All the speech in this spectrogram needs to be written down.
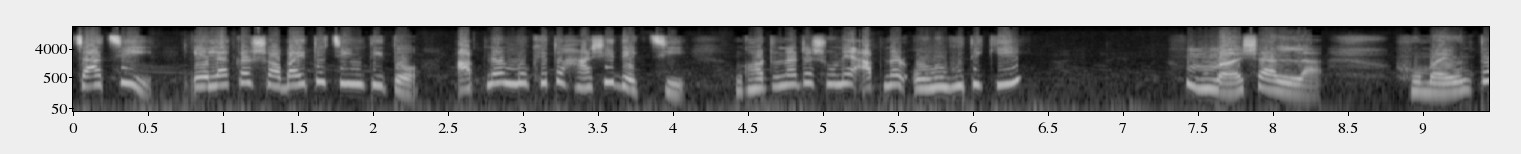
চাচি এলাকার সবাই তো চিন্তিত। আপনার মুখে তো হাসি দেখছি। ঘটনাটা শুনে আপনার অনুভূতি কি? মাশাল্লাহ হুমায়ুন তো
